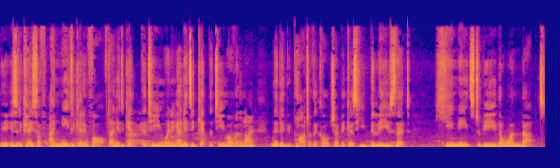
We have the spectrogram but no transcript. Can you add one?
Is it a case of I need to get involved? I need to get the team winning. I need to get the team over the line. I need to be part of the culture because he believes that he needs to be the one that,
